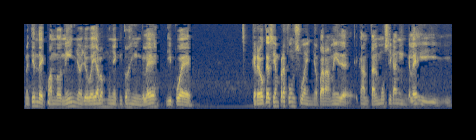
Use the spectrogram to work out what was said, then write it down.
¿me entiendes? Cuando niño yo veía los muñequitos en inglés y pues creo que siempre fue un sueño para mí de cantar música en inglés y,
